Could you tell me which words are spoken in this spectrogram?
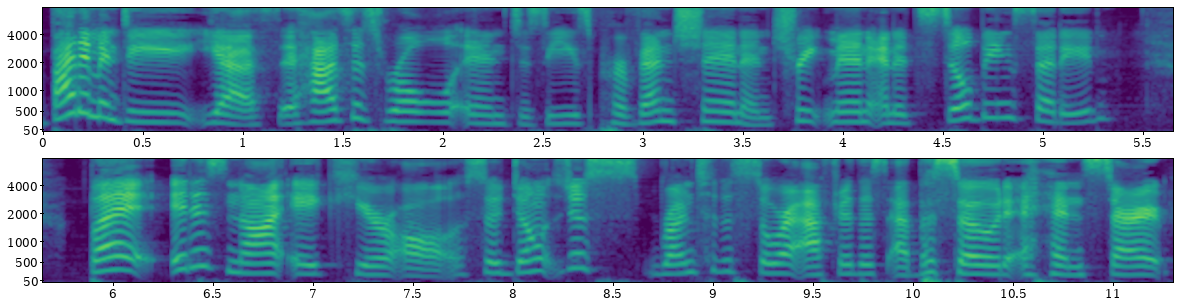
vitamin D, yes, it has its role in disease prevention and treatment, and it's still being studied, but it is not a cure all. So don't just run to the store after this episode and start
